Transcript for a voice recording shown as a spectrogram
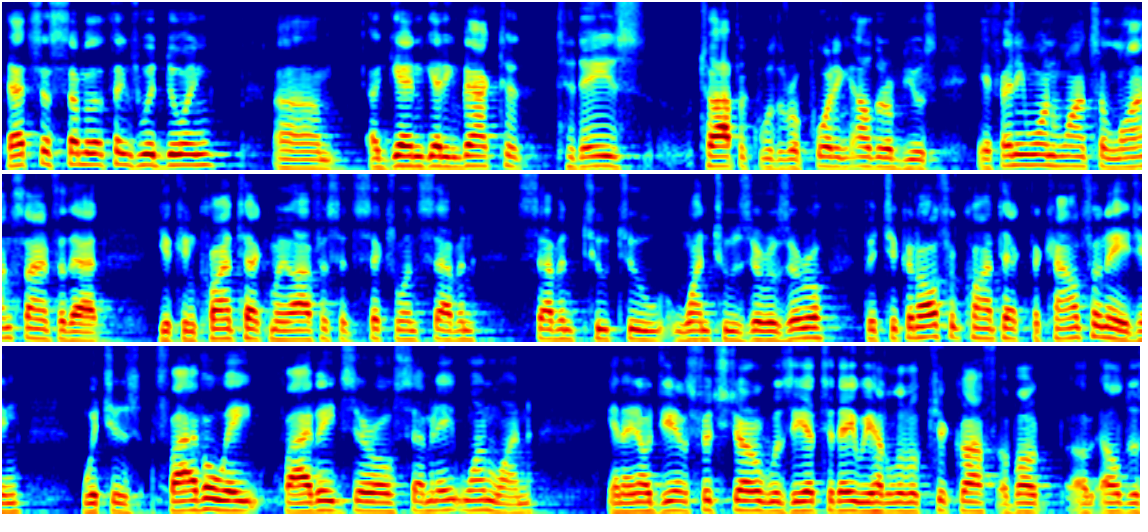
that's just some of the things we're doing. Um, again, getting back to today's topic with reporting elder abuse, if anyone wants a lawn sign for that, you can contact my office at 617 722 1200. But you can also contact the Council on Aging which is 508 580 7811. And I know Janice Fitzgerald was here today. We had a little kickoff about uh, elder,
